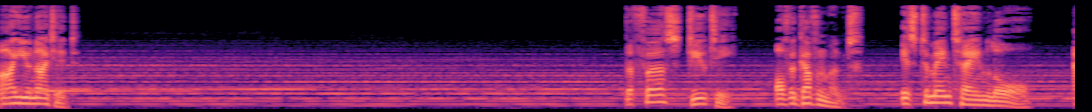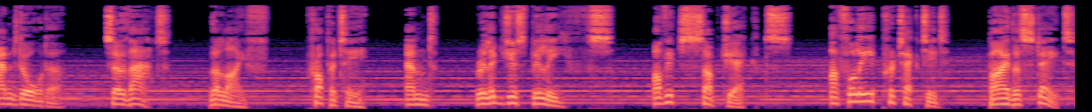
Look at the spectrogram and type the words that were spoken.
are united. The first duty of a government is to maintain law and order so that the life, property, and religious beliefs of its subjects are fully protected by the state.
